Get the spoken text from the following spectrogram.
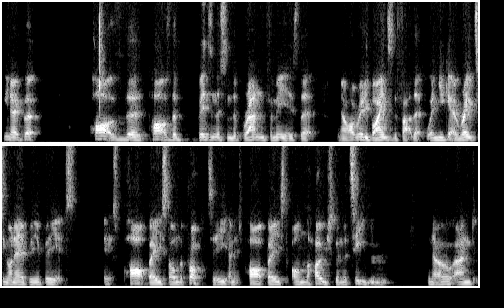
You know, but part of the part of the business and the brand for me is that you know I really buy into the fact that when you get a rating on Airbnb, it's it's part based on the property and it's part based on the host and the team. Mm. You know, and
